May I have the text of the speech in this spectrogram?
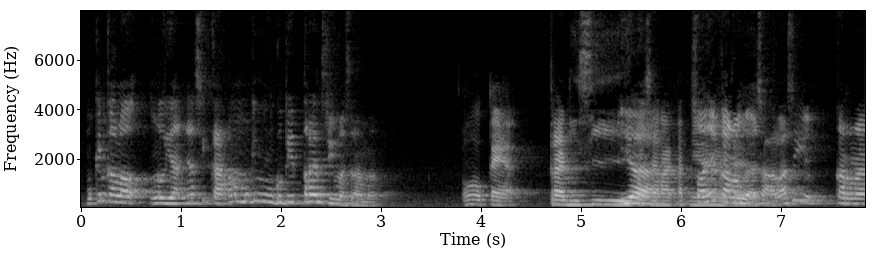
Mungkin kalau ngelihatnya sih karena mungkin mengikuti tren sih Mas Rama. Oh kayak tradisi Iya. masyarakatnya. Soalnya gitu kalau ya. nggak salah sih karena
